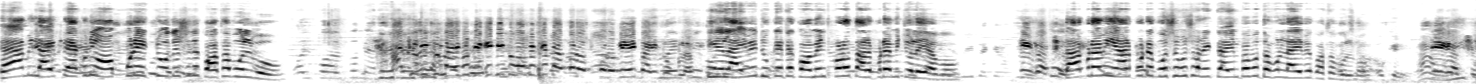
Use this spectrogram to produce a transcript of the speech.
হ্যাঁ আমি লাইভটা এখনই অফ করে একটু ওদের সাথে কথা বলব। অল্প অল্প ঠিক আছে লাইভে ঢুকে একটা কমেন্ট করো তারপরে আমি চলে যাব। তারপরে আমি এয়ারপোর্টে বসে বসে অনেক টাইম পাবো তখন লাইভে কথা বলব। হ্যাঁ তো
